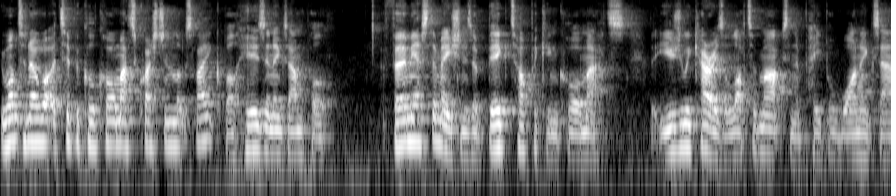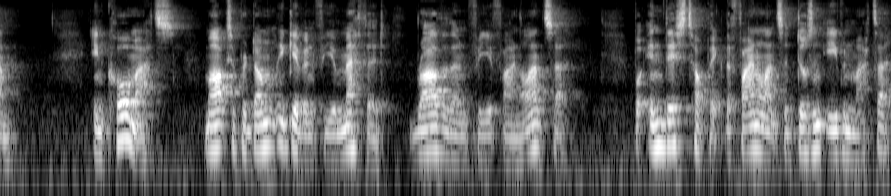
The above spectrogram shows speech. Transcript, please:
You want to know what a typical core maths question looks like? Well, here's an example. Fermi estimation is a big topic in core maths that usually carries a lot of marks in a paper 1 exam. In core maths, marks are predominantly given for your method rather than for your final answer. But in this topic, the final answer doesn't even matter.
